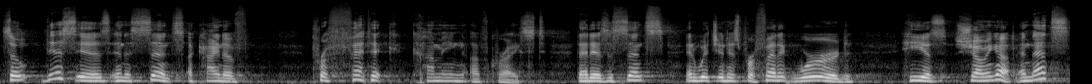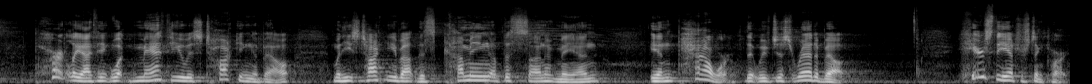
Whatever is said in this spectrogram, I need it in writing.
So, this is, in a sense, a kind of prophetic coming of Christ. That is, a sense in which, in his prophetic word, he is showing up. And that's partly, I think, what Matthew is talking about when he's talking about this coming of the Son of Man in power that we've just read about. Here's the interesting part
